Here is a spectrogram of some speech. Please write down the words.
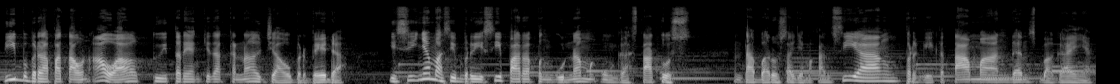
Di beberapa tahun awal, Twitter yang kita kenal jauh berbeda. Isinya masih berisi para pengguna mengunggah status, entah baru saja makan siang, pergi ke taman, dan sebagainya.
